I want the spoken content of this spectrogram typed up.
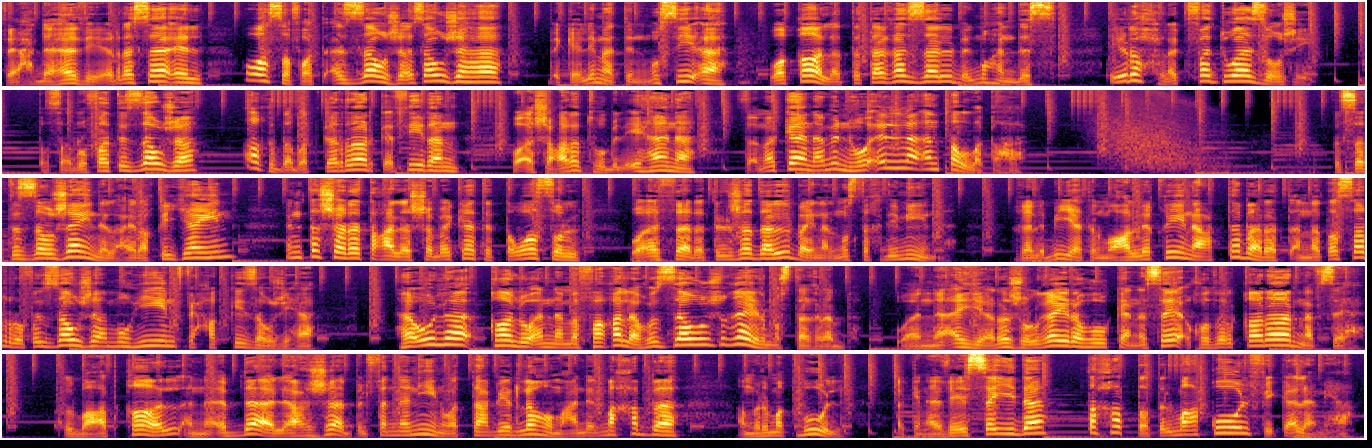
في إحدى هذه الرسائل وصفت الزوجة زوجها بكلمة مسيئة وقالت تتغزل بالمهندس يروح لك فدوى زوجي. تصرفات الزوجة أغضبت كرار كثيرا وأشعرته بالإهانة فما كان منه إلا أن طلقها. قصة الزوجين العراقيين انتشرت على شبكات التواصل وأثارت الجدل بين المستخدمين. غالبية المعلقين اعتبرت أن تصرف الزوجة مهين في حق زوجها. هؤلاء قالوا أن ما فعله الزوج غير مستغرب وأن أي رجل غيره كان سيأخذ القرار نفسه. البعض قال أن إبداء الإعجاب بالفنانين والتعبير لهم عن المحبة أمر مقبول لكن هذه السيدة تخطت المعقول في كلامها.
